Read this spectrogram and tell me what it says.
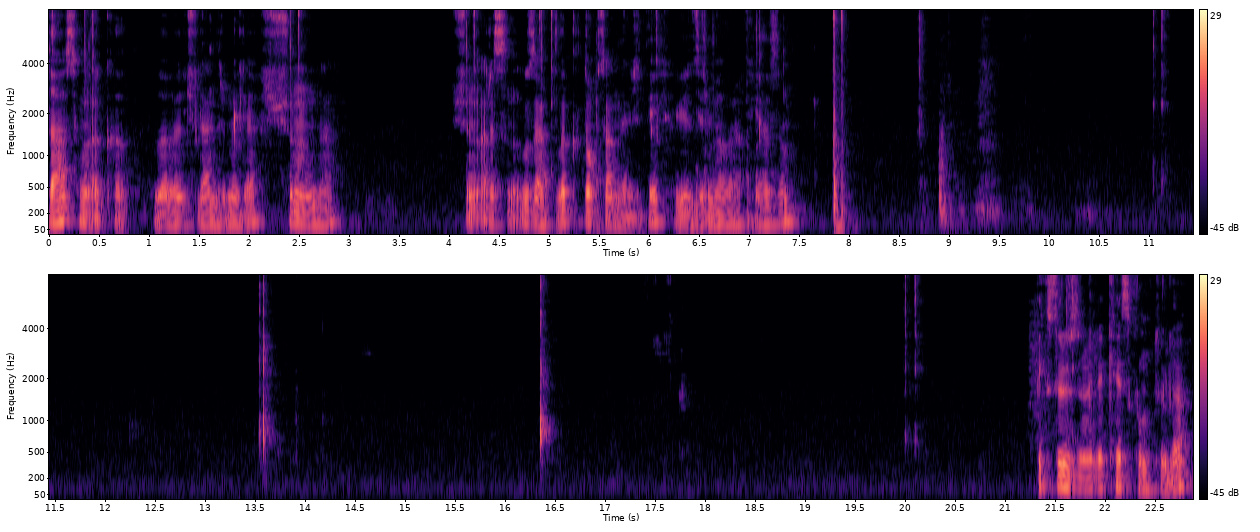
Daha sonra akıllı ölçülendirmeyle şununla şunun arasında uzaklık 90 derece değil 120 olarak yazdım. Extrusion ile kes komutuyla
